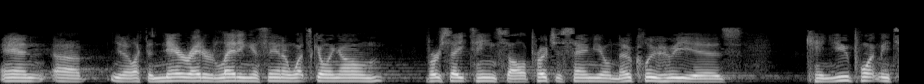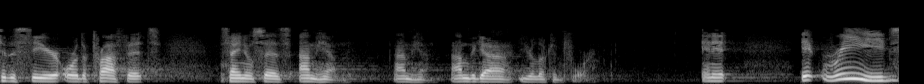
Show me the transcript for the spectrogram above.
and, uh, you know, like the narrator letting us in on what's going on. Verse 18, Saul approaches Samuel, no clue who he is. Can you point me to the seer or the prophet? Samuel says, I'm him. I'm him. I'm the guy you're looking for. And it, it reads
